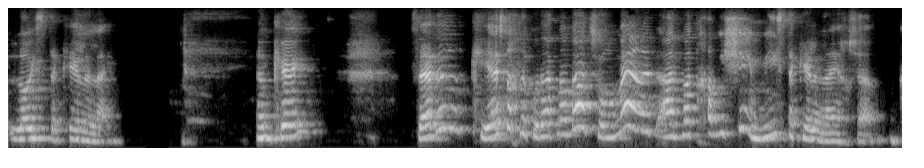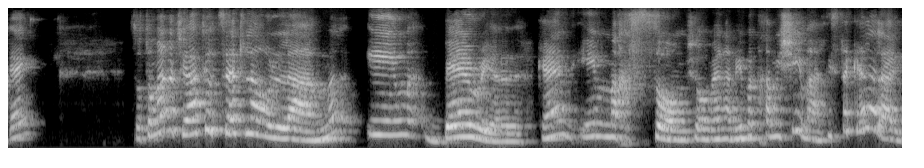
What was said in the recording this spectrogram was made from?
לא יסתכל עליי, אוקיי? בסדר? כי יש לך נקודת מבט שאומרת, את בת חמישים, מי יסתכל עליי עכשיו, אוקיי? זאת אומרת שאת יוצאת לעולם עם barrier, כן? עם מחסום שאומר, אני בת חמישים, אל תסתכל עליי.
